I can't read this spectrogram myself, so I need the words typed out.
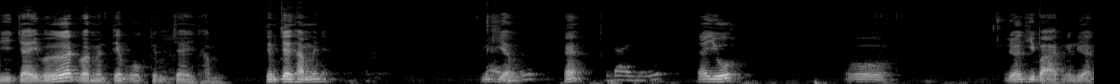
ดีใจเบิดว่ามันเต็มอกเต็มใจทำเต็มใจทำไหมเนี่ย ไม่เกี่ยวฮะได้อยู่ได้อยู่โอ้เหลือกี่บาทเงินเดือน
